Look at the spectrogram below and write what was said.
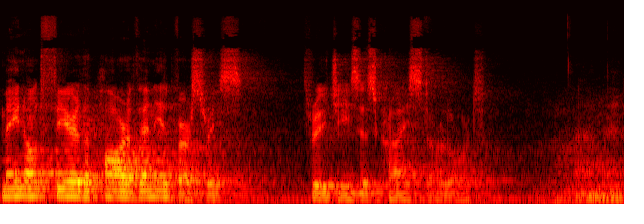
may not fear the power of any adversaries, through Jesus Christ our Lord. Amen.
